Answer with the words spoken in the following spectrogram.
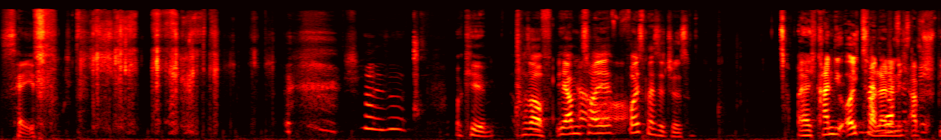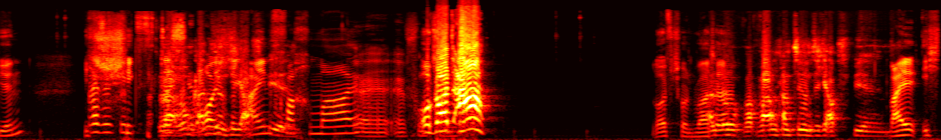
safe. Scheiße. Okay, pass auf, wir haben zwei. Voice Messages. Äh, ich kann die euch zwar leider nicht die- abspielen. Ich was ist Warum das kannst du uns euch einfach mal. Äh, äh, Oh Gott, ah! Läuft schon, warte. Hallo, wa- warum kannst du uns nicht abspielen? Weil ich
